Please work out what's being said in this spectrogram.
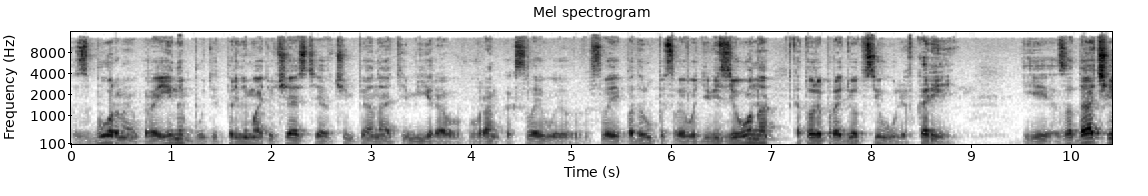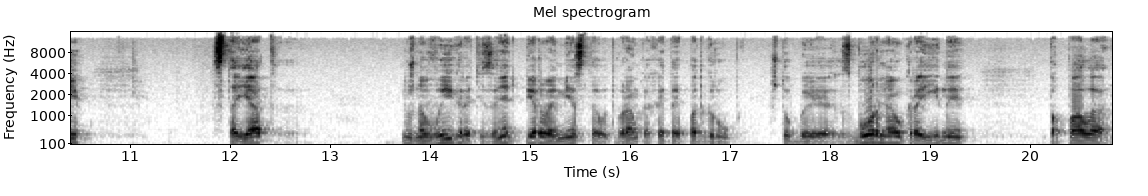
сборная Украины будет принимать участие в чемпионате мира в рамках своего, своей подгруппы, своего дивизиона, который пройдет в Сеуле, в Корее. И задачи стоят нужно выиграть и занять первое место вот в рамках этой подгруппы, чтобы сборная Украины попала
